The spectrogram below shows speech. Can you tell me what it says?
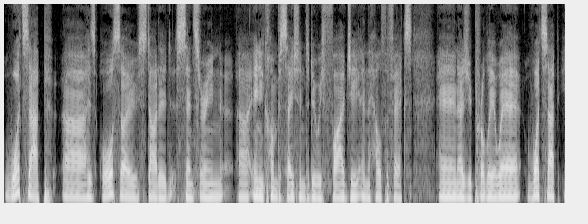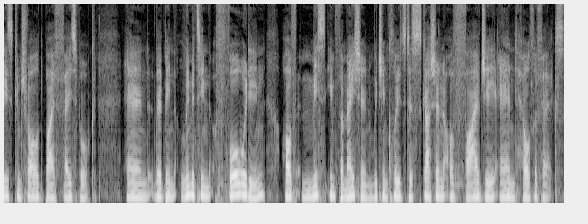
WhatsApp uh, has also started censoring uh, any conversation to do with 5G and the health effects. And as you're probably aware, WhatsApp is controlled by Facebook and they've been limiting forwarding of misinformation, which includes discussion of 5G and health effects.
